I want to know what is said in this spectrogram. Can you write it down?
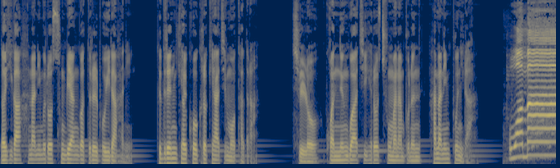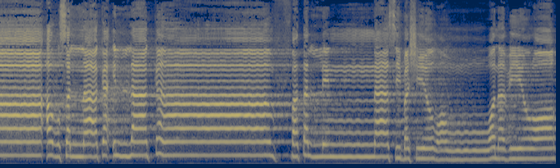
너희가 하나님으로 숭배한 것들을 보이라 하니 그들은 결코 그렇게 하지 못하더라. 실로 권능과 지혜로 충만한 분은 하나님뿐이라. وما أرسلناك إلا كافة للناس بشيرا ونذيرا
